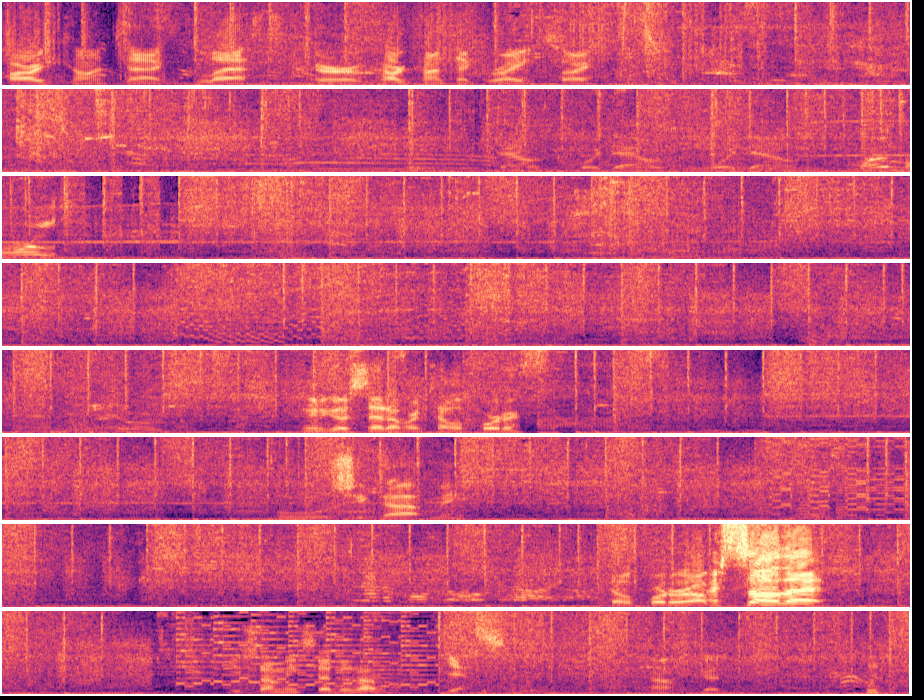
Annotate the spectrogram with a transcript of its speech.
Hard contact left, or hard contact right. Sorry. Down, boy down, boy down. More, more. I'm gonna go set up our teleporter. Ooh, she got me. Teleporter up. I saw that. You saw me set it up. Yes. Oh, good.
